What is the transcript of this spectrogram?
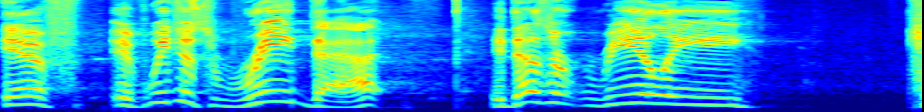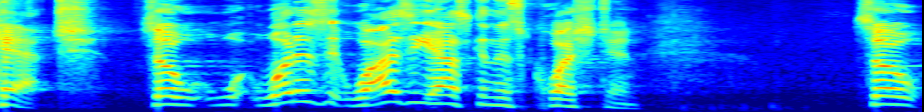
if, if we just read that, it doesn't really catch. So, what is it? Why is he asking this question? So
